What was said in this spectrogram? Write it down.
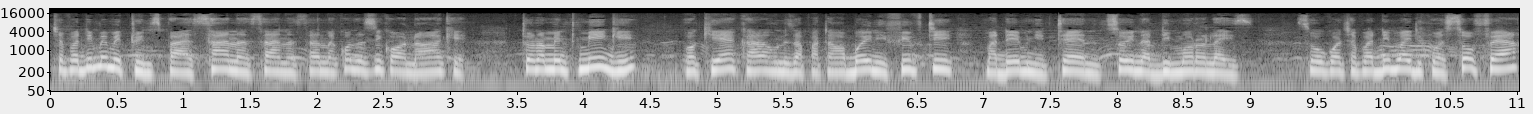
Chapadimba imetuinspire sana sana sana, kwanza si kwa wanawake. Tournament mingi wakiweka, unaweza pata maboy ni 50 madem ni 10, so ina demoralize. So kwa Chapadimba ilikuwa so fair,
